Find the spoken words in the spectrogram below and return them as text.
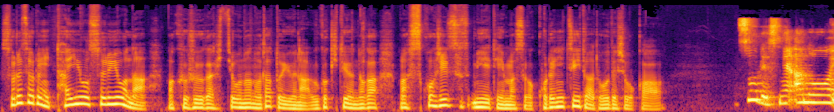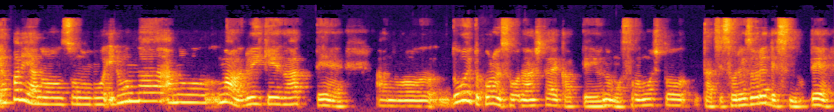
それぞれに対応するような工夫が必要なのだというような動きというのが少しずつ見えていますがこれについてはどうでしょうか？そうですね。あの、やっぱり、あの、その、いろんな、あの、まあ、類型があって、あの、どういうところに相談したいかっていうのも、その人たちそれぞれですので、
